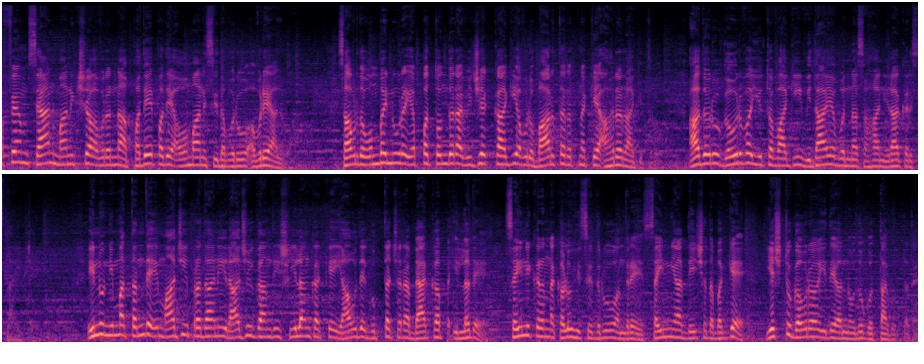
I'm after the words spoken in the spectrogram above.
ಎಫ್ ಎಂ ಸ್ಯಾನ್ ಮಾನಿಕ್ಷಾ ಅವರನ್ನು ಪದೇ ಪದೇ ಅವಮಾನಿಸಿದವರು ಅವರೇ ಅಲ್ವಾ. ಸಾವಿರದ ಒಂಬೈನೂರ ಎಪ್ಪತ್ತೊಂದರ ವಿಜಯಕ್ಕಾಗಿ ಅವರು ಭಾರತ ರತ್ನಕ್ಕೆ ಅರ್ಹರಾಗಿದ್ದರು. ಆದರೂ ಗೌರವಯುತವಾಗಿ ವಿದಾಯವನ್ನು ಸಹ ನಿರಾಕರಿಸಲಾಯಿತು. ಇನ್ನು ನಿಮ್ಮ ತಂದೆ ಮಾಜಿ ಪ್ರಧಾನಿ ರಾಜೀವ್ ಗಾಂಧಿ ಶ್ರೀಲಂಕಾಕ್ಕೆ ಯಾವುದೇ ಗುಪ್ತಚರ ಬ್ಯಾಕಪ್ ಇಲ್ಲದೆ ಸೈನಿಕರನ್ನು ಕಳುಹಿಸಿದರು ಅಂದ್ರೆ ಸೈನ್ಯ ದೇಶದ ಬಗ್ಗೆ ಎಷ್ಟು ಗೌರವ ಇದೆ ಅನ್ನೋದು ಗೊತ್ತಾಗುತ್ತದೆ.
